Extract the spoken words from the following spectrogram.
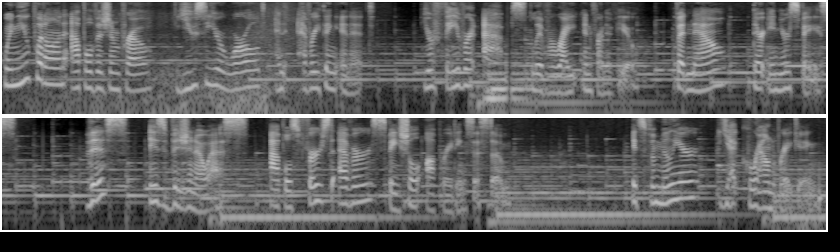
When you put on Apple Vision Pro, you see your world and everything in it. Your favorite apps live right in front of you. But now, they're in your space. This is Vision OS, Apple's first ever spatial operating system. It's familiar yet groundbreaking.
